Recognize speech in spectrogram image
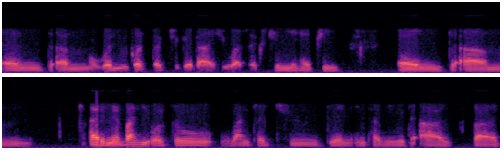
and um, when we got back together, he was extremely happy and um, I remember he also wanted to do an interview with us, but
